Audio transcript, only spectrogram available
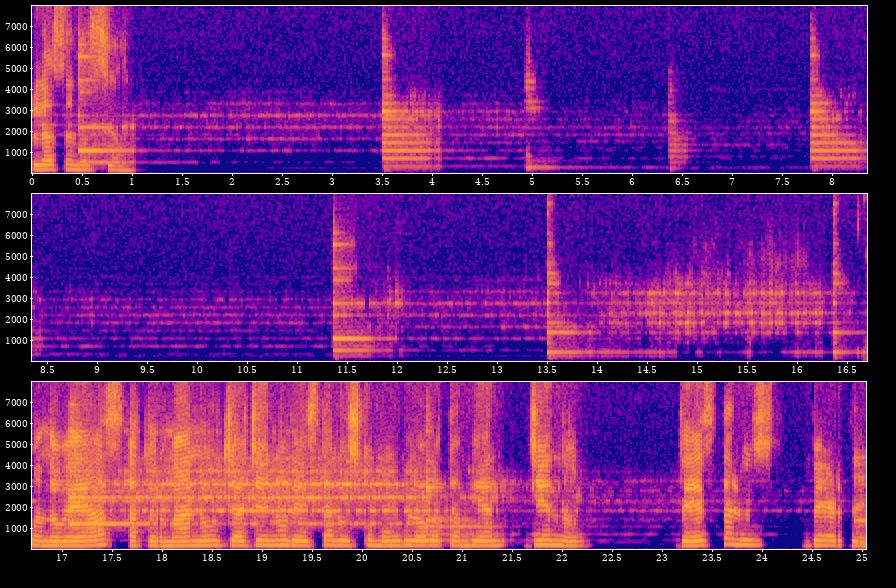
la sanación. Cuando veas a tu hermano ya lleno de esta luz como un globo también lleno de esta luz verde,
